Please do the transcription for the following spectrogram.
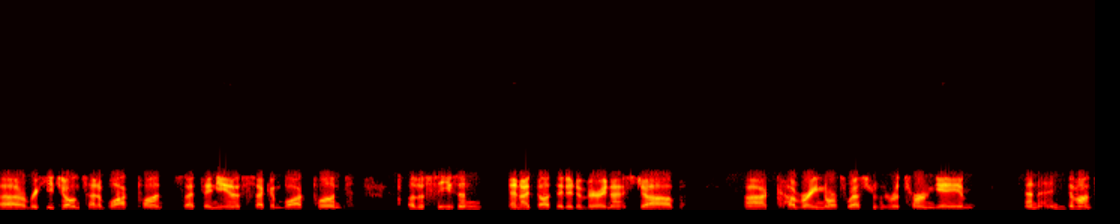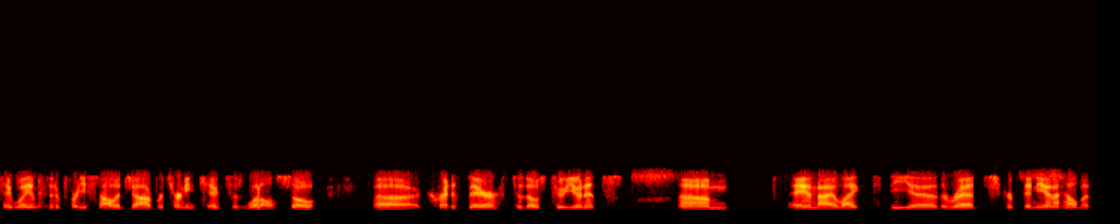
Uh, Ricky Jones had a block punt, so that's Indiana's second block punt of the season, and I thought they did a very nice job uh, covering Northwestern's return game. And, and Devontae Williams did a pretty solid job returning kicks as well. So uh, credit there to those two units. Um, and I liked the uh, the red script Indiana helmets.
